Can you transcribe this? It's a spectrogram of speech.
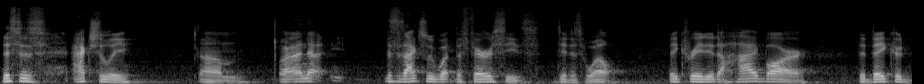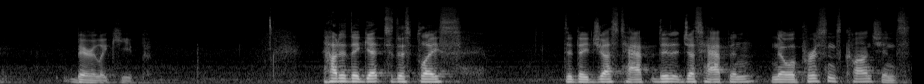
This is actually, um, this is actually what the Pharisees did as well. They created a high bar that they could barely keep. How did they get to this place? Did, they just hap- did it just happen? No, a person's conscience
